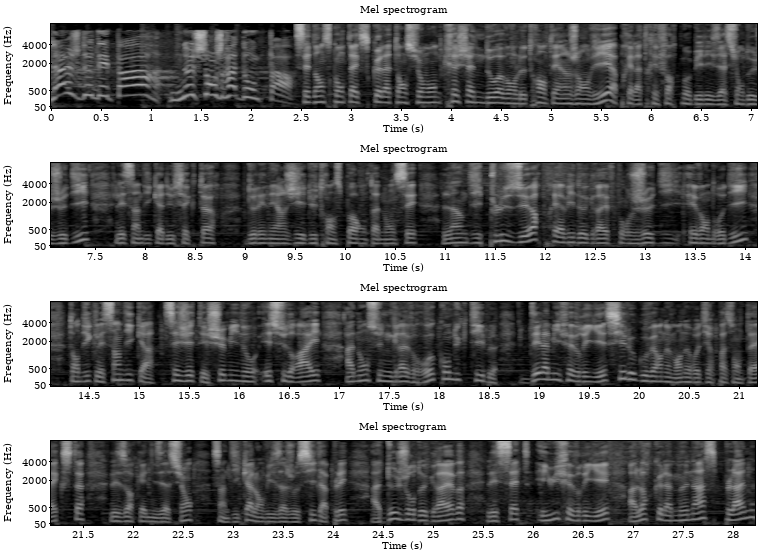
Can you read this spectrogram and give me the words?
L'âge de départ ne changera donc pas. C'est dans ce contexte que la tension monte crescendo avant le 31 janvier. Après la très forte mobilisation de jeudi, les syndicats du secteur de l'énergie et du transport ont annoncé lundi plusieurs préavis de grève pour jeudi et vendredi, tandis que les syndicats CGT, Cheminots et Sudrail annoncent une grève reconductible dès la mi-février si le gouvernement ne retire pas son texte. Les organisations syndicales envisagent aussi d'appeler à deux jours de grève les 7 et 8 février, alors que la menace plane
